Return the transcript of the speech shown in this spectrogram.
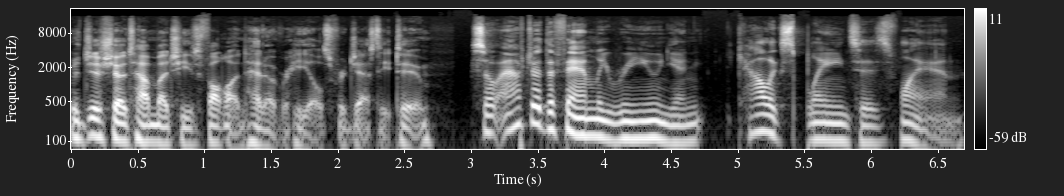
It just shows how much he's fallen head over heels for Jesse too. So after the family reunion, Cal explains his plan.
